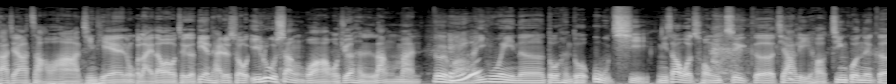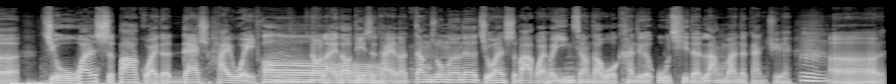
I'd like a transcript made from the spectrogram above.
大家早啊！今天我来到这个电台的时候，一路上哇，我觉得很浪漫，对吗？因为呢，都很多雾气。你知道，我从这个家里哈，经过那个九弯十八拐的 Dash Highway，哦，然后来到电视台呢，当中呢，那九弯十八拐会影响到我看这个雾气的浪漫的感觉。嗯，呃。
